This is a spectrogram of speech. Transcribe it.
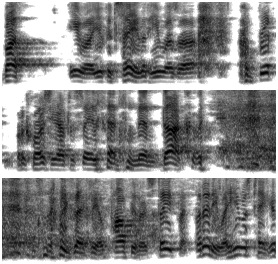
But he, you could say that he was a, a Briton. But of course, you have to say that and then duck. it's not exactly a popular statement. But anyway, he was taken.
